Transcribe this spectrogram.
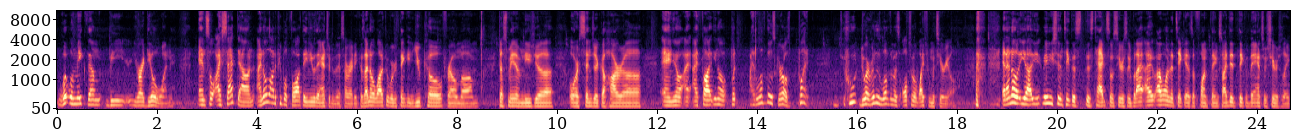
what will make them be your ideal one. And so I sat down. I know a lot of people thought they knew the answer to this already because I know a lot of people were thinking Yuko from um, Dust Made Amnesia or Senjougahara. And you know, I, I thought, you know, but I love those girls, but who do I really love them as ultimate waifu material? and I know you know maybe you shouldn't take this this tag so seriously, but I, I, I wanted to take it as a fun thing, so I did think of the answer seriously.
